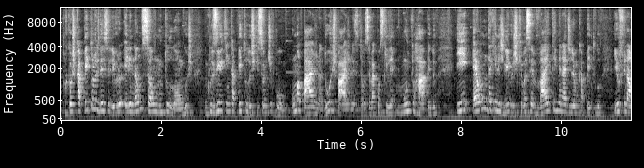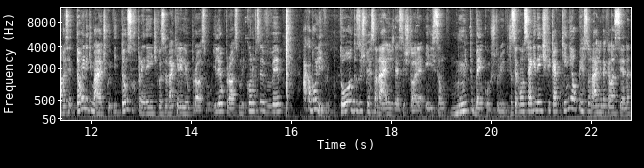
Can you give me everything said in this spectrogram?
porque os capítulos desse livro ele não são muito longos, inclusive tem capítulos que são tipo uma página, duas páginas, então você vai conseguir ler muito rápido, e é um daqueles livros que você vai terminar de ler um capítulo e o final vai ser tão enigmático e tão surpreendente que você vai querer ler o próximo, e ler o próximo, e quando você ver acabou o livro. Todos os personagens dessa história, eles são muito bem construídos. Você consegue identificar quem é o personagem daquela cena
